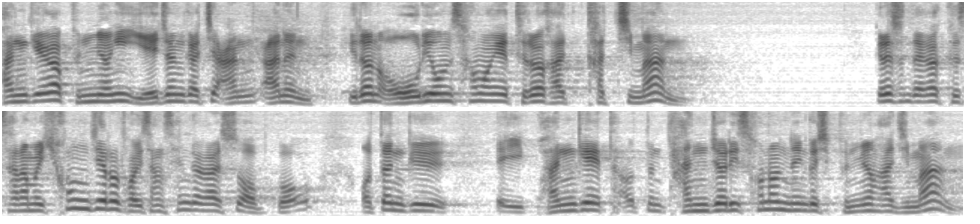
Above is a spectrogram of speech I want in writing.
관계가 분명히 예전 같지 않은 이런 어려운 상황에 들어갔지만 그래서 내가 그 사람을 형제로 더 이상 생각할 수 없고 어떤 그 관계 어떤 단절이 선언된 것이 분명하지만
